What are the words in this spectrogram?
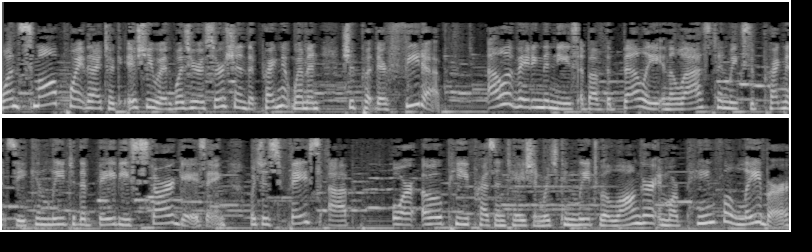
One small point that I took issue with was your assertion that pregnant women should put their feet up. Elevating the knees above the belly in the last 10 weeks of pregnancy can lead to the baby stargazing, which is face up or OP presentation, which can lead to a longer and more painful labor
